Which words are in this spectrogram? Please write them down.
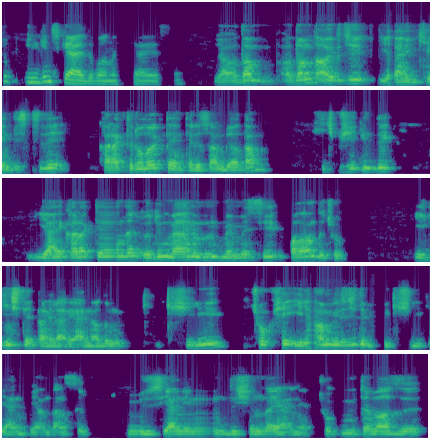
Çok ilginç geldi bana hikayesi. Ya adam adam da ayrıca yani kendisi de karakter olarak da enteresan bir adam. Hiçbir şekilde yani karakterinden ödün vermemesi falan da çok ilginç detaylar yani adamın kişiliği çok şey ilham verici de bir kişilik yani bir yandan sırf müzisyenliğinin dışında yani çok mütevazı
